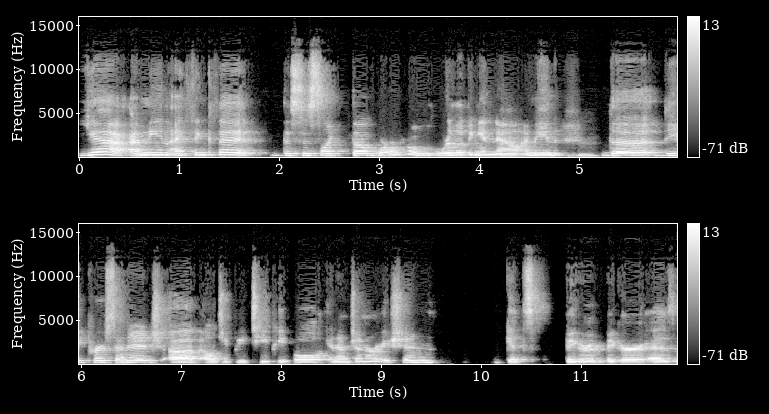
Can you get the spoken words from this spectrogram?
Yeah, I mean, I think that this is like the world we're living in now. I mean, mm-hmm. the the percentage of LGBT people in a generation gets bigger and bigger as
